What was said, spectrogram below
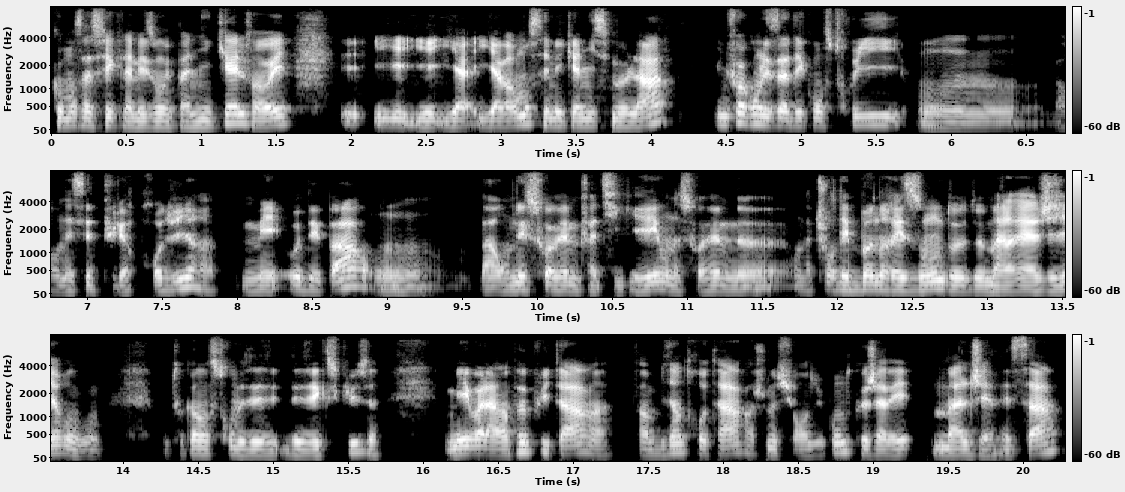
comment ça se fait que la maison est pas nickel? Enfin, oui, il y, y, a vraiment ces mécanismes-là. Une fois qu'on les a déconstruits, on, bah, on essaie de plus les reproduire, mais au départ, on, bah, on est soi-même fatigué, on a soi-même, euh, on a toujours des bonnes raisons de, mal réagir, ou en tout cas on se trouve des, excuses. Mais voilà, un peu plus tard, enfin bien trop tard, je me suis rendu compte que j'avais mal géré ça.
